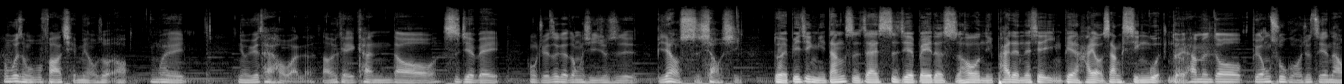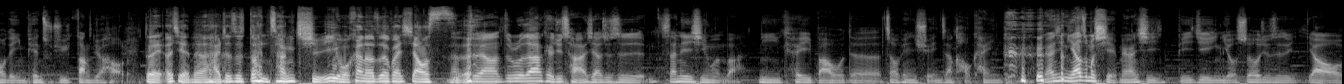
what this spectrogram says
那为什么不发前面？我说，哦，因为纽约太好玩了，然后就可以看到世界杯。我觉得这个东西就是比较有时效性。对，毕竟你当时在世界杯的时候，你拍的那些影片还有上新闻，对他们都不用出国，就直接拿我的影片出去放就好了。对，而且呢，还就是断章取义，我看到真的快笑死了。对啊，如果大家可以去查一下，就是三立新闻吧，你可以把我的照片选一张好看一点，没关系，你要怎么写没关系，毕竟有时候就是要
